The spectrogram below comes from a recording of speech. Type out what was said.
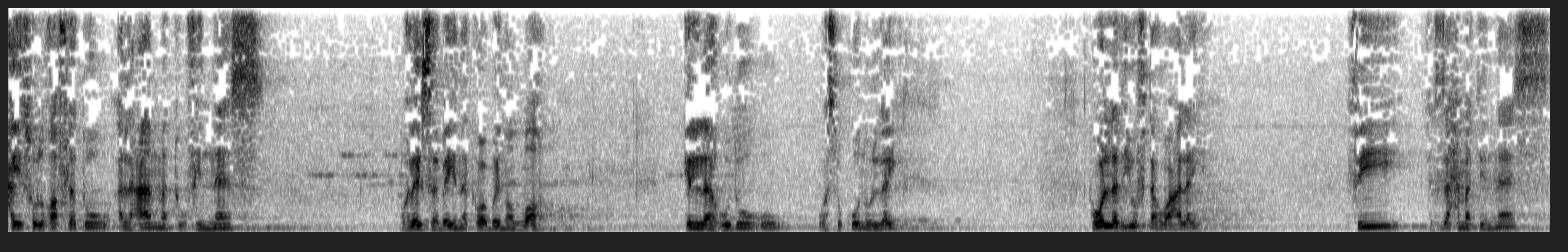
حيث الغفلة العامة في الناس وليس بينك وبين الله إلا هدوء وسكون الليل. هو الذي يفتح عليه في زحمة الناس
